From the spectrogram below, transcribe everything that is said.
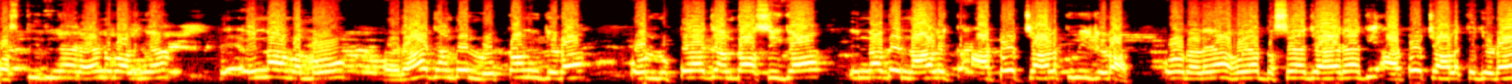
ਬਸਤੀ ਦੀਆਂ ਰਹਿਣ ਵਾਲੀਆਂ ਤੇ ਇਹਨਾਂ ਵੱਲੋਂ ਰਾਹ ਜਾਂਦੇ ਲੋਕਾਂ ਨੂੰ ਜਿਹੜਾ ਉਹ ਲੁੱਟਿਆ ਜਾਂਦਾ ਸੀਗਾ। ਇਹਨਾਂ ਦੇ ਨਾਲ ਇੱਕ ਆਟੋ ਚਾਲਕ ਵੀ ਜਿਹੜਾ, ਉਹ ਰਲਿਆ ਹੋਇਆ ਦੱਸਿਆ ਜਾ ਰਿਹਾ ਕਿ ਆਟੋ ਚਾਲਕ ਜਿਹੜਾ,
